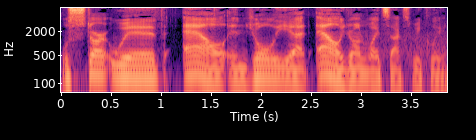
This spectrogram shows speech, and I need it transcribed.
We'll start with Al in Joliet. Al, you're on White Sox Weekly.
